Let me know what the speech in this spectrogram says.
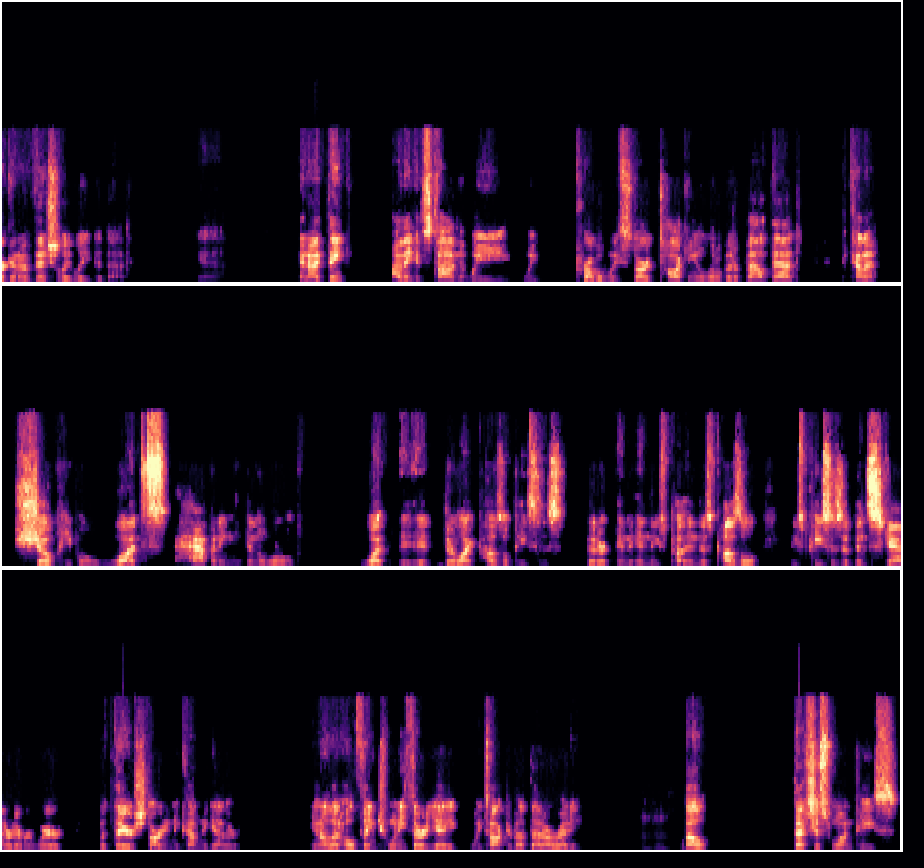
are going to eventually lead to that. Yeah. And I think I think it's time that we we probably start talking a little bit about that to kind of show people what's happening in the world what it, they're like puzzle pieces that are in, in these in this puzzle these pieces have been scattered everywhere but they are starting to come together you know that whole thing 2038 we talked about that already mm-hmm. well that's just one piece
